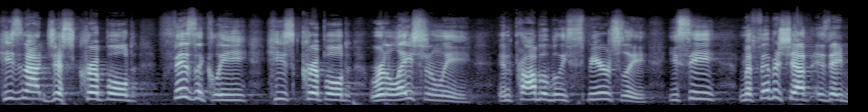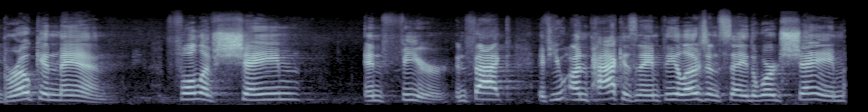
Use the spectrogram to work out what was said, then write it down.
he's not just crippled physically, he's crippled relationally and probably spiritually. You see, Mephibosheth is a broken man, full of shame and fear. In fact, if you unpack his name, theologians say the word shame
